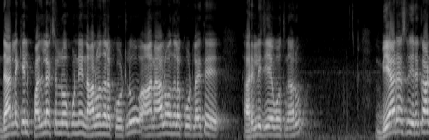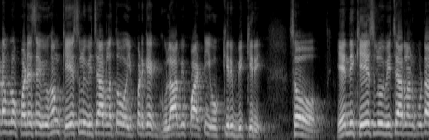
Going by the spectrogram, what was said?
దాంట్లోకి వెళ్ళి పది లక్షల లోపు ఉండే నాలుగు వందల కోట్లు. ఆ నాలుగు వందల కోట్లు అయితే రిలీజ్ చేయబోతున్నారు. బీఆర్ఎస్ను ఇరకాటంలో పడేసే వ్యూహం కేసులు విచారణలతో ఇప్పటికే గులాబీ పార్టీ ఉక్కిరి బిక్కిరి. సో ఏంది కేసులు విచారణ అనుకుంటా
